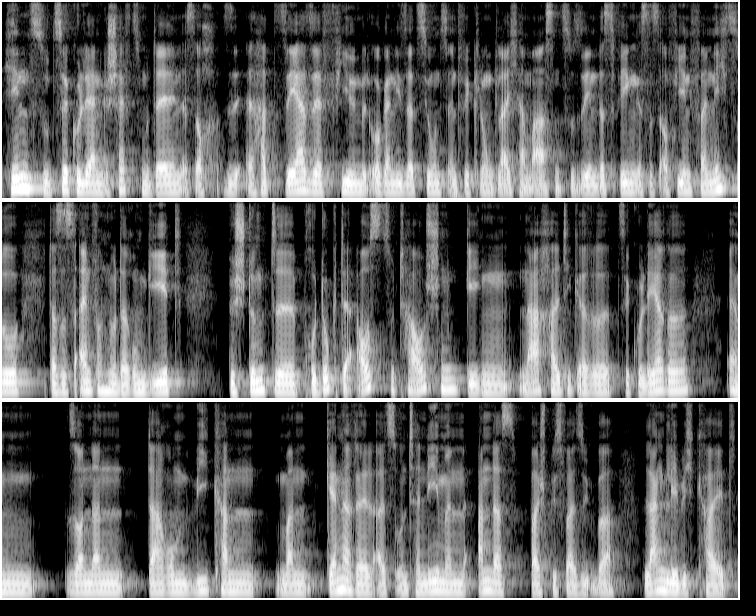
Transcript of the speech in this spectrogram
hin zu zirkulären Geschäftsmodellen ist auch, hat sehr, sehr viel mit Organisationsentwicklung gleichermaßen zu sehen. Deswegen ist es auf jeden Fall nicht so, dass es einfach nur darum geht, bestimmte Produkte auszutauschen gegen nachhaltigere, zirkuläre, ähm, sondern darum, wie kann man generell als Unternehmen anders beispielsweise über Langlebigkeit,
